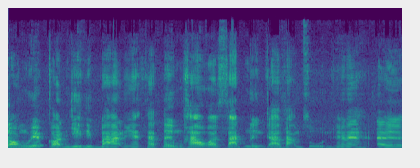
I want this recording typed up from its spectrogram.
ลองเว็บก่อน 20 บาทไง ถ้าเติมเข้าก็ซัด 1930 ใช่ไหมเออ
